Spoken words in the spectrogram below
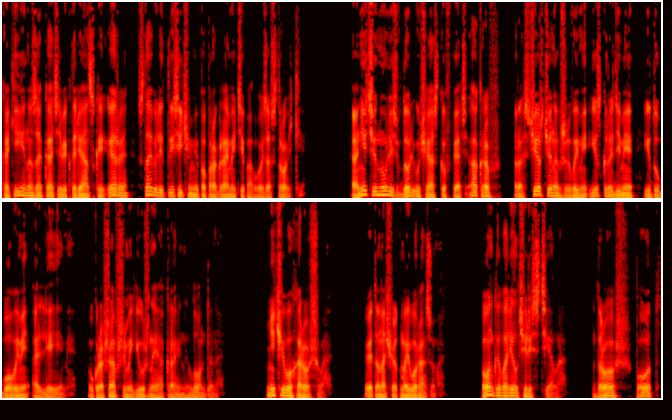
какие на закате викторианской эры ставили тысячами по программе типовой застройки? Они тянулись вдоль участков 5 акров, расчерченных живыми изгородями и дубовыми аллеями, украшавшими южные окраины Лондона. Ничего хорошего. Это насчет моего разума. Он говорил через тело. Дрожь, пот,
